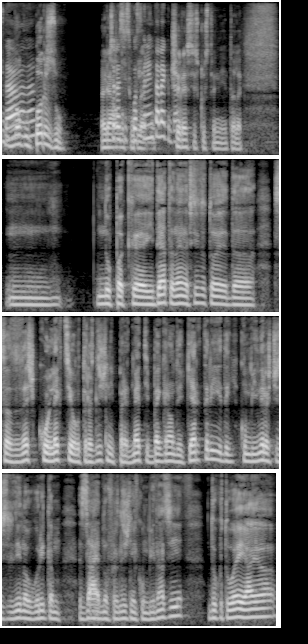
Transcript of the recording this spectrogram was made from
Да, много да. бързо. реално Чрез изкуствен погледнато. интелект, да. Чрез изкуствения интелект. М, Но пък е, идеята на NFT-то е да създадеш колекция от различни предмети, бекграунди и керактери и да ги комбинираш чрез един алгоритъм заедно в различни комбинации, докато AI-а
